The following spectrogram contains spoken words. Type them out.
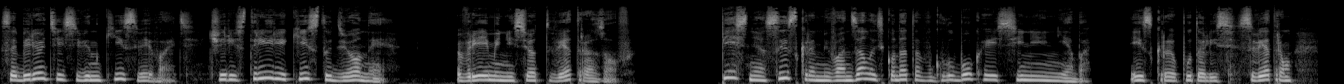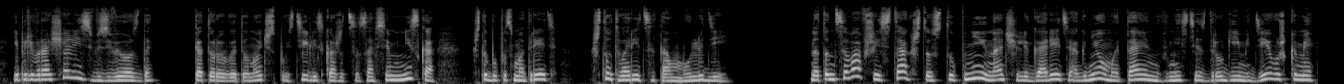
Соберетесь венки свивать через три реки студеные. Время несет ветрозов. Песня с искрами вонзалась куда-то в глубокое синее небо. Искры путались с ветром и превращались в звезды, которые в эту ночь спустились, кажется, совсем низко, чтобы посмотреть, что творится там у людей. Натанцевавшись так, что ступни начали гореть огнем, и Тайн вместе с другими девушками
